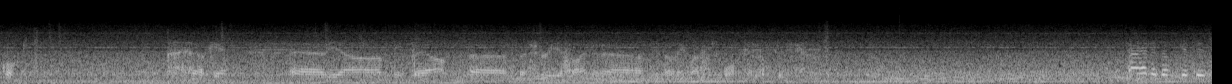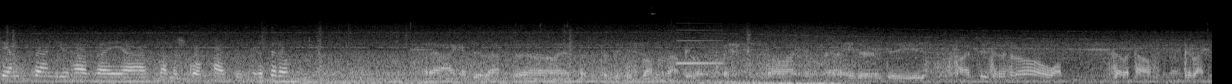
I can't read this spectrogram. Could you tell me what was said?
squawk. Okay. Uh, via Nibøya, uh, special EFI, uh, starting west walk. Uh, get to see understand you have a uh, standard squawk 5200. Yeah, I can do that. Uh, I put the British London ambulance special, so I can uh, either do use 5200 or 7000 if you like.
